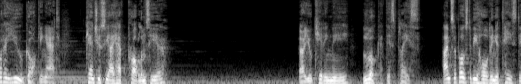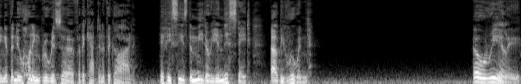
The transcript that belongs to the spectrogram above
What are you gawking at? Can't you see I have problems here? Are you kidding me? Look at this place. I'm supposed to be holding a tasting of the new Honningbrew Reserve for the Captain of the Guard. If he sees the meadery in this state, I'll be ruined. Oh, really?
